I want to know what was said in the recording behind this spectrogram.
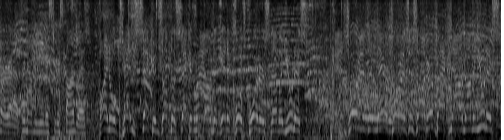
for, uh, for Namajunas to respond with. Final 10 seconds of the second round. Again at close quarters, Namajunas and Torres, and there Torres is on her back now. Namajunas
